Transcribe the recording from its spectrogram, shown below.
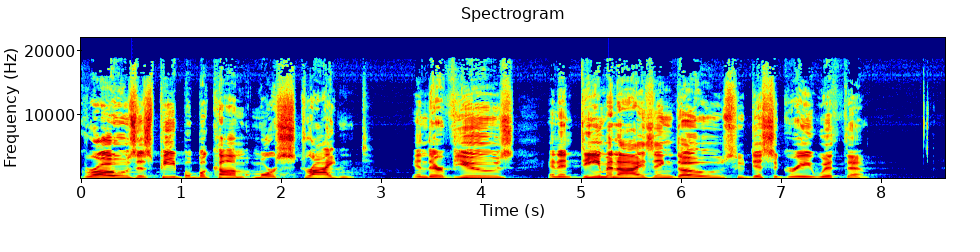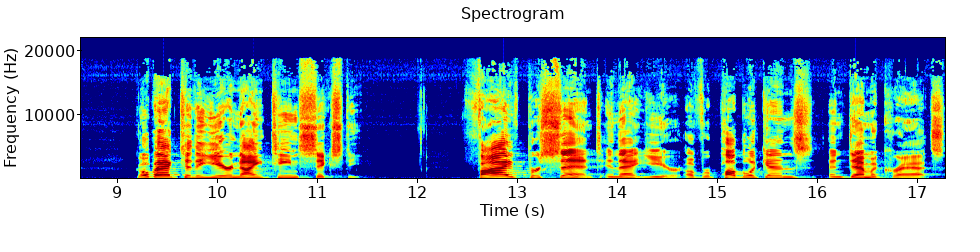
grows as people become more strident in their views and in demonizing those who disagree with them. Go back to the year 1960. 5% in that year of Republicans and Democrats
